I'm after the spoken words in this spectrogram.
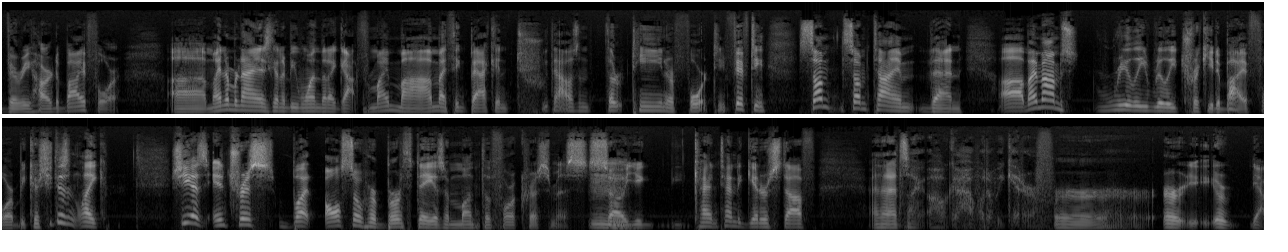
very hard to buy for. Uh, my number nine is going to be one that I got from my mom. I think back in 2013 or 14, 15, some sometime then. Uh, my mom's really, really tricky to buy for because she doesn't like she has interests, but also her birthday is a month before Christmas. So you, you kind of tend to get her stuff, and then it's like, oh god, what do we get her for? Or, or yeah,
